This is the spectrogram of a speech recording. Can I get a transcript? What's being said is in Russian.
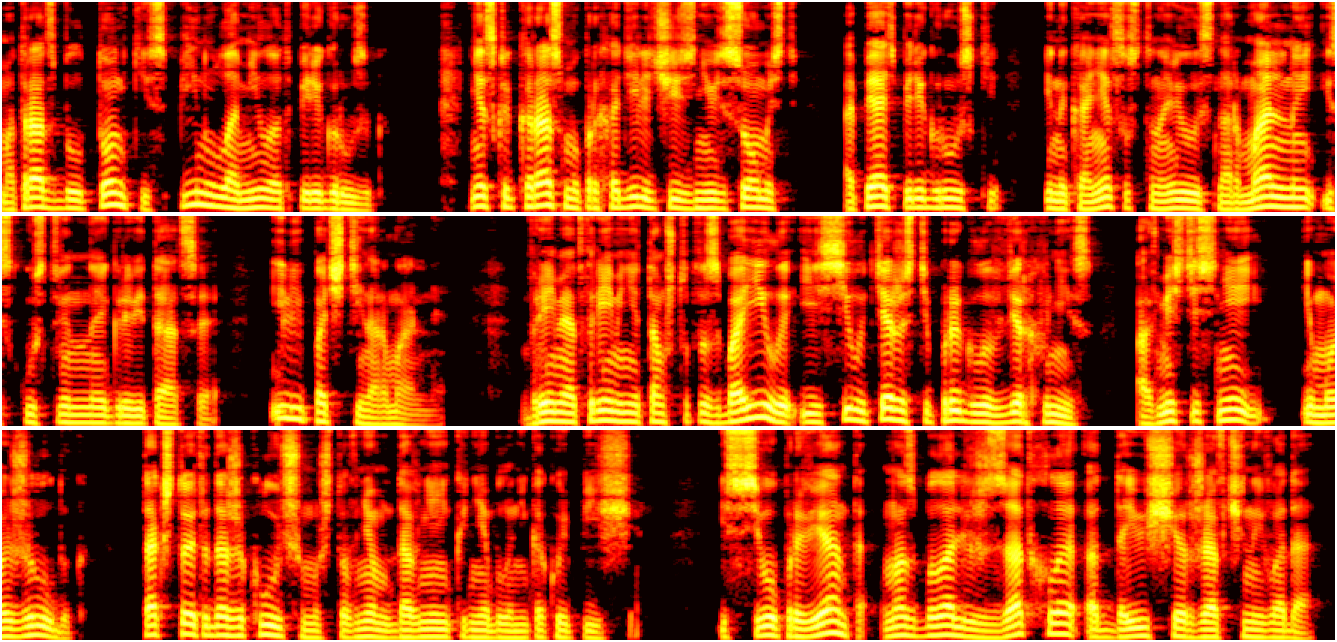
Матрац был тонкий, спину ломило от перегрузок. Несколько раз мы проходили через невесомость, опять перегрузки, и, наконец, установилась нормальная искусственная гравитация, или почти нормальная. Время от времени там что-то сбоило, и сила тяжести прыгала вверх-вниз, а вместе с ней и мой желудок. Так что это даже к лучшему, что в нем давненько не было никакой пищи. Из всего провианта у нас была лишь затхлая, отдающая ржавчиной вода.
